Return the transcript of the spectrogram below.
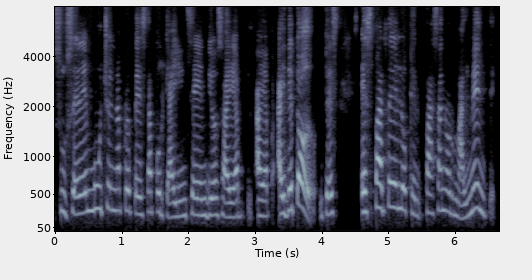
sucede mucho en la protesta porque hay incendios, hay, hay, de todo. Entonces es parte de lo que pasa normalmente.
